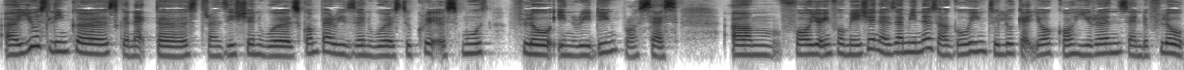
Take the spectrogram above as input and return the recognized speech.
Uh, use linkers, connectors, transition words, comparison words to create a smooth flow in reading process um, for your information, examiners are going to look at your coherence and the flow.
